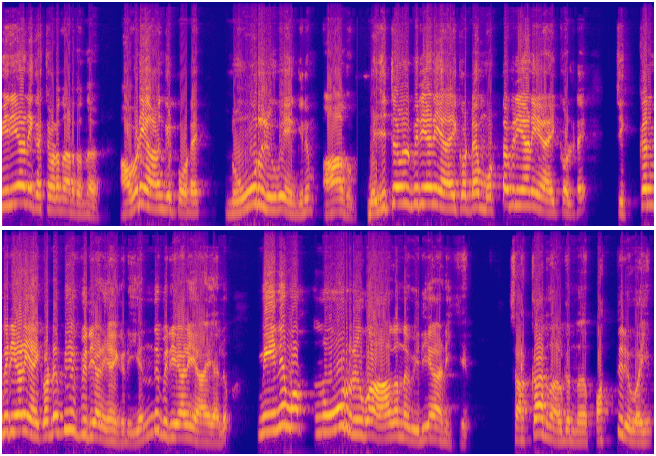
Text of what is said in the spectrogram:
ബിരിയാണി കച്ചവടം നടത്തുന്നത്. അവിടെയാണെങ്കിൽ പോട്ടെ നൂറ് രൂപയെങ്കിലും ആകും. വെജിറ്റബിൾ ബിരിയാണി ആയിക്കോട്ടെ മുട്ട ബിരിയാണി ആയിക്കോട്ടെ ചിക്കൻ ബിരിയാണി ആയിക്കോട്ടെ ബീഫ് ബിരിയാണി ആയിക്കോട്ടെ എന്ത് ബിരിയാണി ആയാലും മിനിമം നൂറ് രൂപ ആകുന്ന ബിരിയാണിക്ക് സർക്കാർ നൽകുന്നത് പത്ത് രൂപയും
